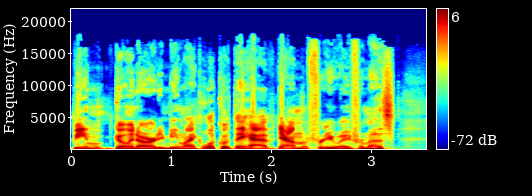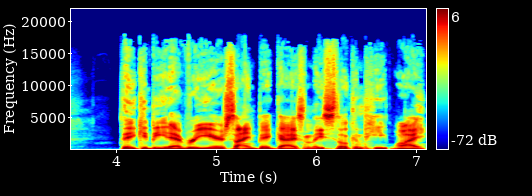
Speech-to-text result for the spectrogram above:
being going to already being like, look what they have down the freeway from us. They compete every year, sign big guys, and they still compete. Why?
